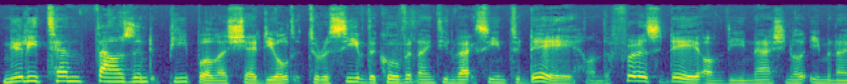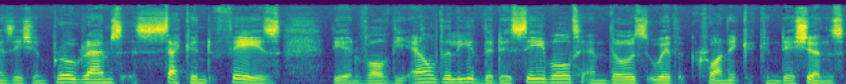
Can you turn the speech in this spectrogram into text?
Nearly 10,000 people are scheduled to receive the COVID 19 vaccine today on the first day of the National Immunization Programme's second phase. They involve the elderly, the disabled, and those with chronic conditions.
